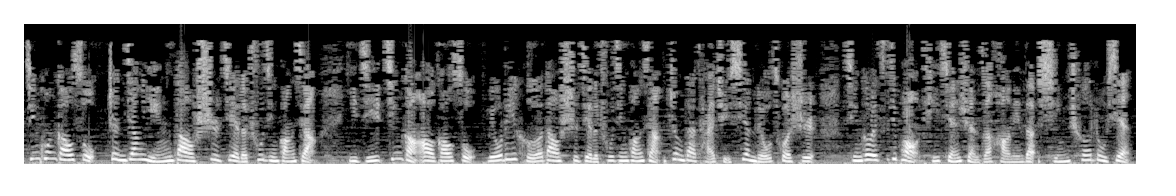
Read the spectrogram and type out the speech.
京昆高速镇江营到世界的出京方向，以及京港澳高速琉璃河到世界的出京方向正在采取限流措施，请各位司机朋友提前选择好您的行车路线。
